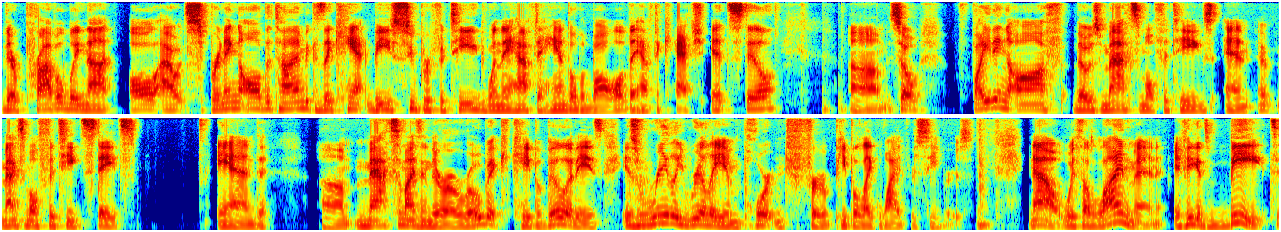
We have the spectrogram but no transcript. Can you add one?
They're probably not all out sprinting all the time because they can't be super fatigued when they have to handle the ball. They have to catch it still. Um, so fighting off those maximal fatigues and uh, maximal fatigue states and um, maximizing their aerobic capabilities is really, really important for people like wide receivers. Now, with a lineman, if he gets beat,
